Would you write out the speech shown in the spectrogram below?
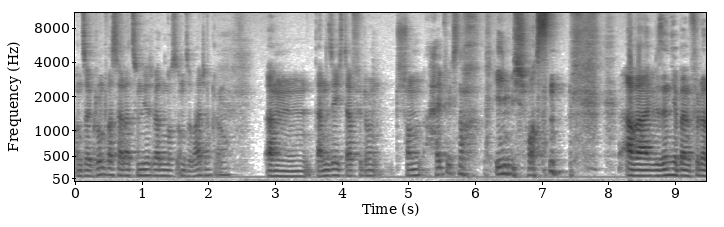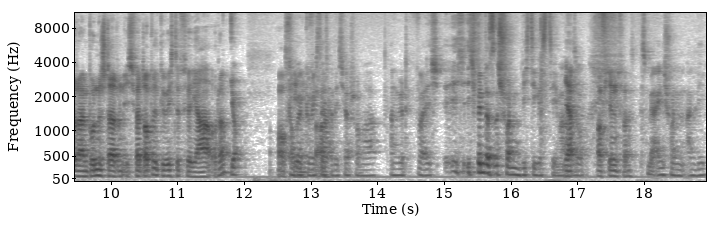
unser Grundwasser rationiert werden muss und so weiter, genau. ähm, dann sehe ich dafür schon halbwegs noch irgendwie Chancen. Aber wir sind hier beim föderalen Bundesstaat und ich wäre doppelt gewichtet für Ja, oder? Ja. Auf doppelt gewichtet hatte ich ja schon mal angetippt, weil ich, ich, ich finde, das ist schon ein wichtiges Thema. Ja, also, auf jeden Fall. Ist mir eigentlich schon ein Anliegen.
